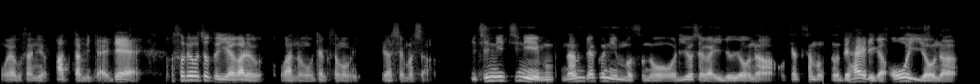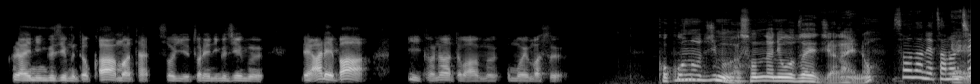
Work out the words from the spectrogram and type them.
親御さんにはあったみたいで、それをちょっと嫌がるあのお客様もいらっしゃいました。一日に何百人もその利用者がいるようなお客様の出入りが多いようなクライミングジムとか、まあそういうトレーニングジムであればいいかなとは思います。ここのジムはそんなに大勢じゃないの？そうなんです。あの、ええ。ジ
